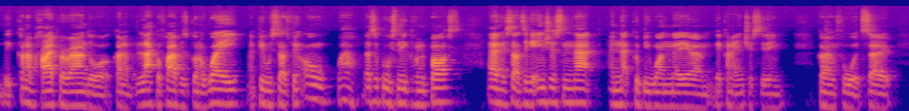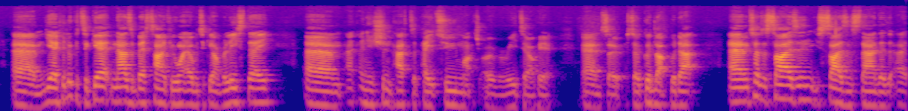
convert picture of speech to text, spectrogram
the kind of hype around or kind of lack of hype has gone away and people start to think, oh wow, that's a cool sneaker from the past, and they start to get interested in that, and that could be one they um, they're kind of interested in going forward. So um, yeah, if you're looking to get, now's the best time if you weren't able to get on release day, um, and you shouldn't have to pay too much over retail here. Um, so so good luck with that. Um, in terms of sizing, sizing standard uh,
